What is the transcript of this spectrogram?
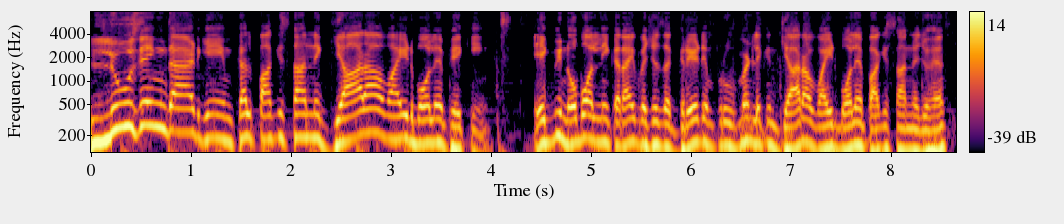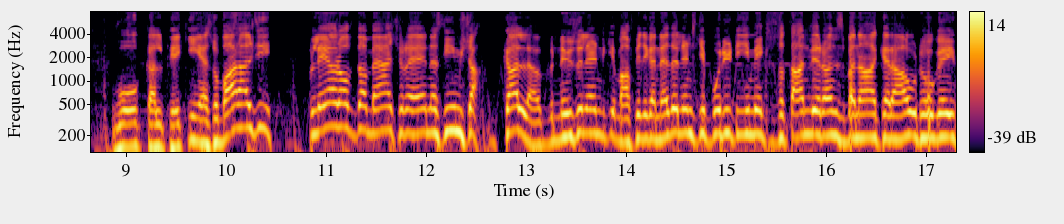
losing that game कल पाकिस्तान ने 11 वाइड बॉलें फेंकी। एक भी नो बॉल नहीं कराई which is a great improvement लेकिन 11 वाइड बॉलें पाकिस्तान ने जो है, वो कल फेंकी हैं। सो बहरहाल जी प्लेयर ऑफ़ द मैच रहे नसीम शाह। कल न्यूजीलैंड की, माफ़ी जगह नेदरलैंड की पूरी टीम एक सौ सतानवे रन बनाकर आउट हो गई।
